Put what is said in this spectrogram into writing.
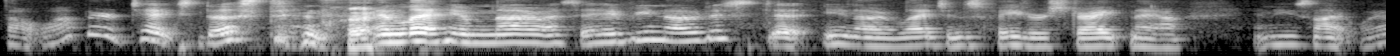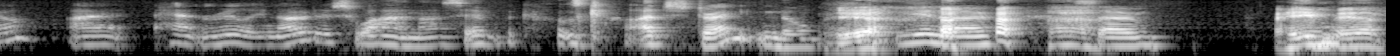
thought, well, I better text Dustin and let him know. I said, have you noticed that, you know, Legends' feet are straight now? And he's like, well, I hadn't really noticed why. And I said, because God straightened them. Yeah. You know, so Amen.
